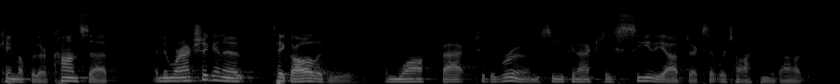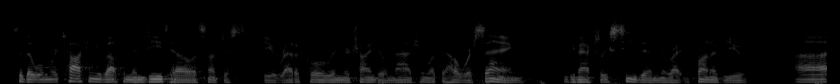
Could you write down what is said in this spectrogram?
came up with our concept, and then we're actually going to take all of you and walk back to the room so you can actually see the objects that we're talking about so that when we're talking about them in detail, it's not just theoretical and you're trying to imagine what the hell we're saying. You can actually see them, they're right in front of you. Uh,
